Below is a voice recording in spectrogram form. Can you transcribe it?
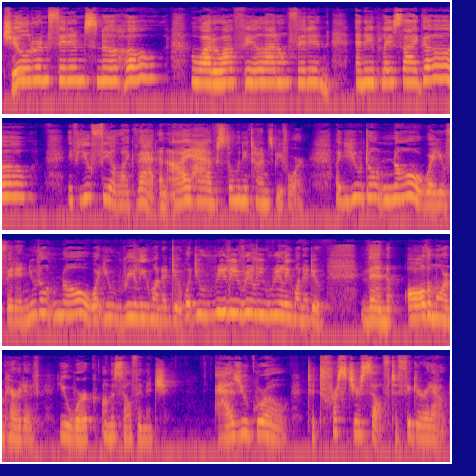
children fit in snow. Why do I feel I don't fit in any place I go? If you feel like that, and I have so many times before, like you don't know where you fit in, you don't know what you really want to do, what you really, really, really want to do, then all the more imperative you work on the self image. As you grow, to trust yourself to figure it out,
